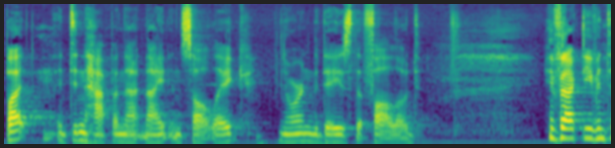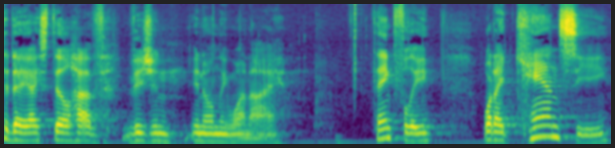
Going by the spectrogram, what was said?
But it didn't happen that night in Salt Lake, nor in the days that followed. In fact, even today, I still have vision in only one eye. Thankfully, what I can see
